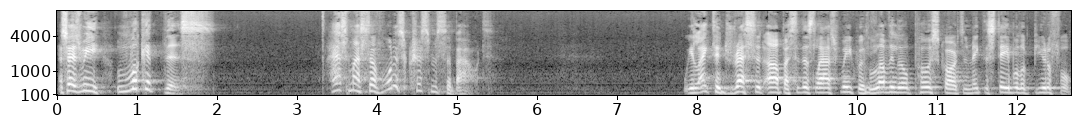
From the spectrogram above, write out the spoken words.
And so as we look at this, I ask myself, what is Christmas about? We like to dress it up. I said this last week with lovely little postcards and make the stable look beautiful.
